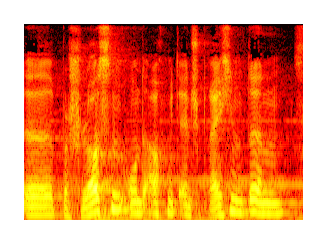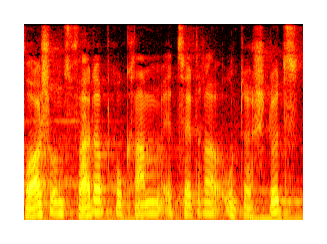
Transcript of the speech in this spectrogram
äh, beschlossen und auch mit entsprechenden Forschungsförderprogrammen etc. unterstützt.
